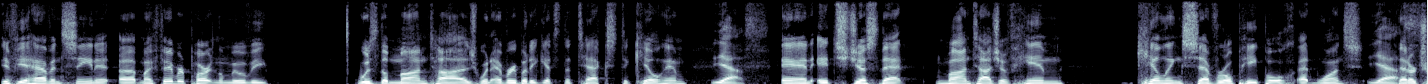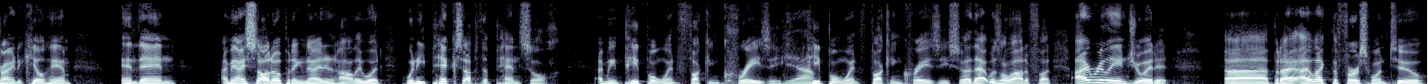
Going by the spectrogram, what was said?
if you haven't seen it, uh, my favorite part in the movie was the montage when everybody gets the text to kill him, Yes. and it's just that montage of him killing several people at once Yes. that are trying to kill him. And then, I mean, I saw it opening night in Hollywood. When he picks up the pencil, I mean, people went fucking crazy. Yeah. People went fucking crazy. So that was a lot of fun. I really enjoyed it. Uh, but I, I like the first one too,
